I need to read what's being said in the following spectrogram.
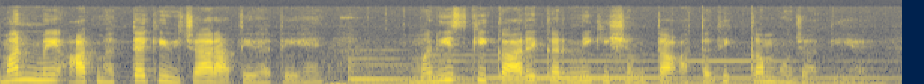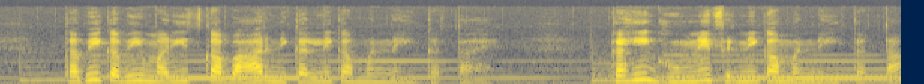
मन में आत्महत्या के विचार आते रहते हैं। मरीज़ की कार्य करने की क्षमता अत्यधिक कम हो जाती है। कभी कभी मरीज़ का बाहर निकलने का मन नहीं करता है। कहीं घूमने फिरने का मन नहीं करता।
